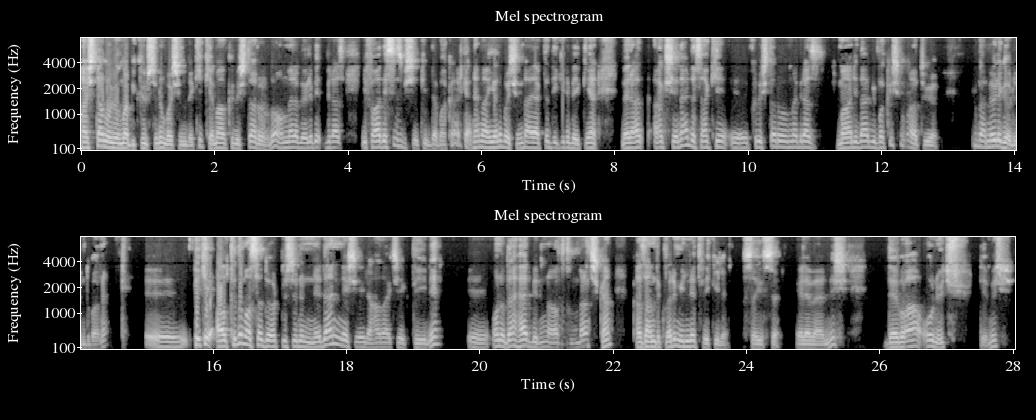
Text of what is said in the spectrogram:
taştan oyulma bir kürsünün başındaki Kemal Kılıçdaroğlu onlara böyle bir, biraz ifadesiz bir şekilde bakarken hemen yanı başında ayakta dikili bekleyen Meral Akşener de sanki e, Kılıçdaroğlu'na biraz manidar bir bakış mı atıyor? Ben böyle göründü bana. E, peki altılı masa dörtlüsünün neden neşeyle halay çektiğini e, onu da her birinin ağzından çıkan kazandıkları milletvekili sayısı ele vermiş. Deva 13 demiş.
